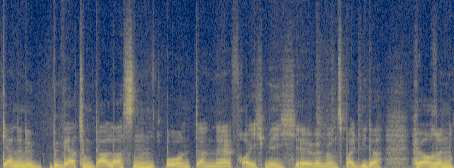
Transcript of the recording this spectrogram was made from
gerne eine Bewertung da lassen und dann äh, freue ich mich, äh, wenn wir uns bald wieder hören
